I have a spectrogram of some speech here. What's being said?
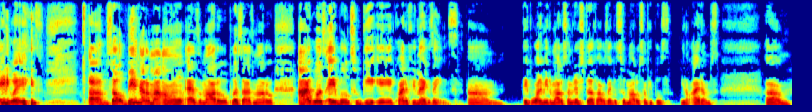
Anyways, um, so being out on my own as a model, plus size model, I was able to get in quite a few magazines. Um, people wanted me to model some of their stuff. I was able to model some people's, you know, items. Um,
